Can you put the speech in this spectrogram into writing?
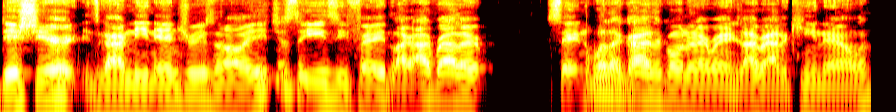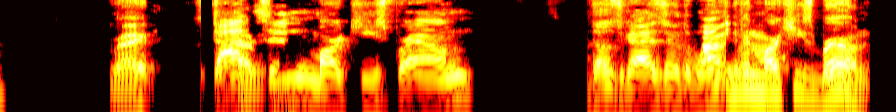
This year, he's gonna need injuries and all that. He's just an easy fade. Like I'd rather say, well, the guys are going in that range. I'd rather Keenan Allen, right? Dotson, Marquise Brown. Those guys are the Uh, ones. even Marquise Brown,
